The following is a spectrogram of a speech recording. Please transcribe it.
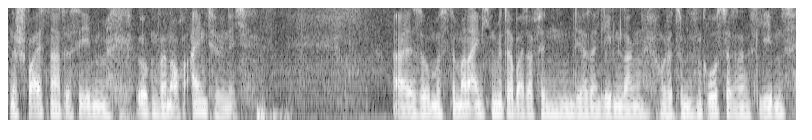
eine Schweißnaht ist eben irgendwann auch eintönig. Also müsste man eigentlich einen Mitarbeiter finden, der sein Leben lang oder zumindest einen Großteil seines Lebens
